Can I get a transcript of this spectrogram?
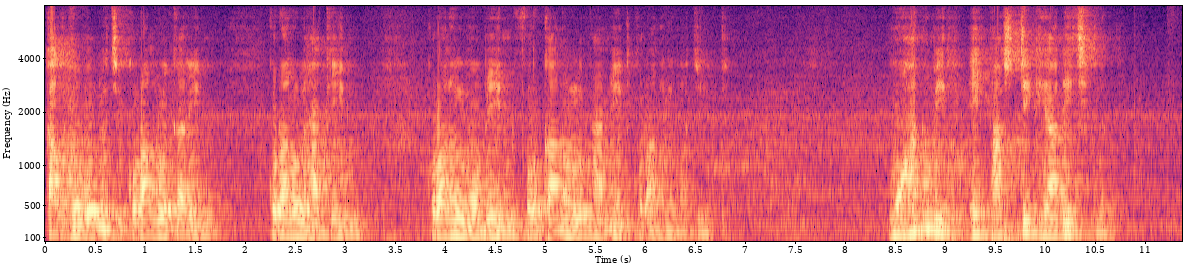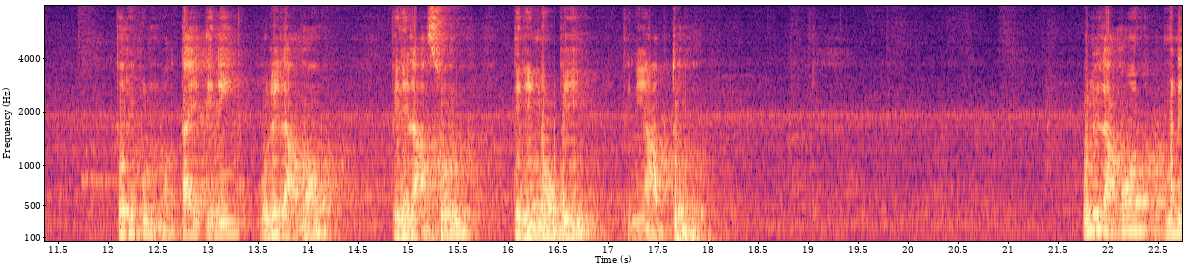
কালকেও বলেছি, কোরআনুল কারিম, কোরআনুল হাকিম, কোরআনুল মবিন, ফোরকানুল হামিদ, কোরআনুল মজিদ। মহানবীর এই পাঁচটি জ্ঞানই ছিলেন। পরিপূর্ণ। তাই তিনি উলিল আমর, তিনি রাসুল, তিনি নবী, তিনি আব্দুল। উলিল আমর মানে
